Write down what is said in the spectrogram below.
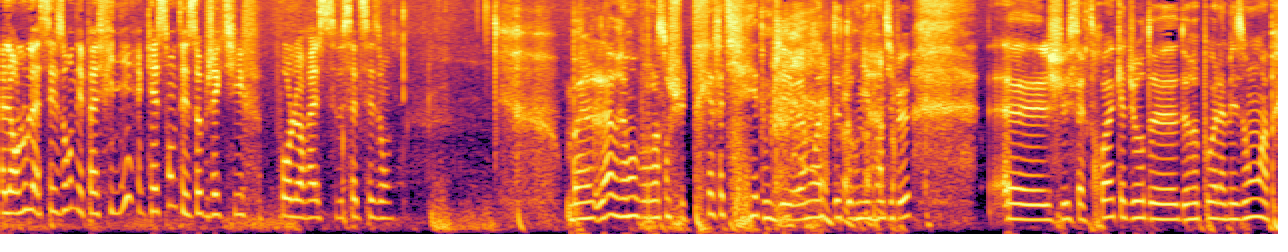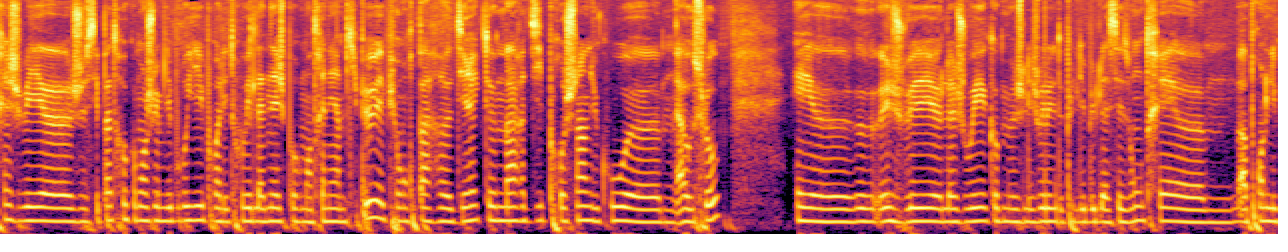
Alors Lou, la saison n'est pas finie. Quels sont tes objectifs pour le reste de cette saison? Bah là vraiment pour l'instant je suis très fatiguée donc j'ai vraiment hâte de dormir un petit peu. Euh, je vais faire 3-4 jours de, repos à la maison. Après je vais, euh, je sais pas trop comment je vais me débrouiller pour aller trouver de la neige pour m'entraîner un petit peu. Et puis on repart euh, direct mardi prochain du coup à Oslo. Et, euh, et je vais la jouer comme je l'ai joué depuis le début de la saison, très euh, apprendre les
